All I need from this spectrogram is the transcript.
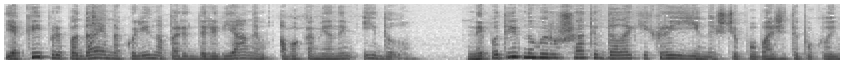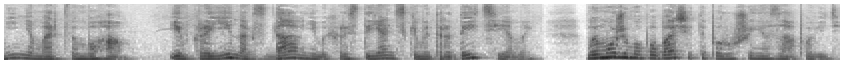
який припадає на коліна перед дерев'яним або кам'яним ідолом. Не потрібно вирушати в далекі країни, щоб побачити поклоніння мертвим богам. І в країнах з давніми християнськими традиціями ми можемо побачити порушення заповіді.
